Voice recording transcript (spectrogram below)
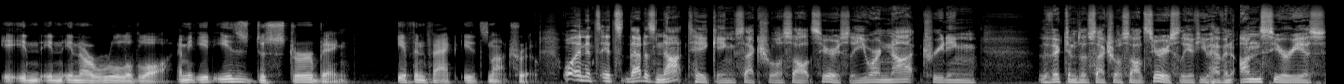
in, in, in our rule of law. I mean, it is disturbing if in fact it's not true. Well, and it's it's that is not taking sexual assault seriously. You are not treating the victims of sexual assault seriously if you have an unserious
